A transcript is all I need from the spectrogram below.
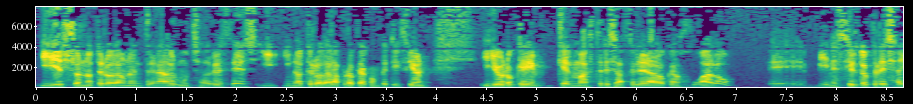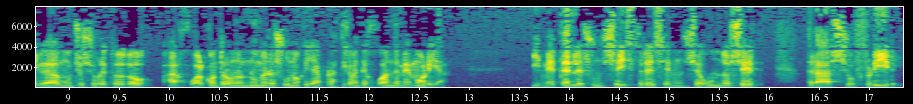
Y eso no te lo da un entrenador muchas veces y, y no te lo da la propia competición. Y yo creo que, que el máster es acelerado que han jugado, eh, bien es cierto que les ha ayudado mucho, sobre todo al jugar contra unos números uno que ya prácticamente juegan de memoria. Y meterles un 6-3 en un segundo set tras sufrir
